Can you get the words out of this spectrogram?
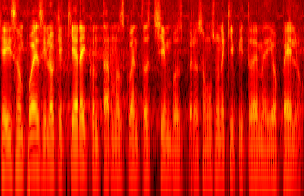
Jason puede decir lo que quiera y contarnos cuentos chimbos, pero somos un equipito de medio pelo.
